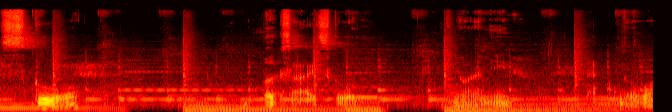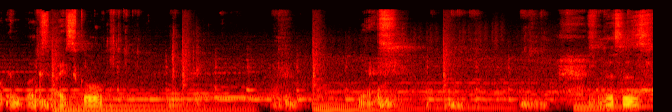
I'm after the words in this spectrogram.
school. Bookside school. You know what I mean? Go walk in Bookside school. Yes. So this is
